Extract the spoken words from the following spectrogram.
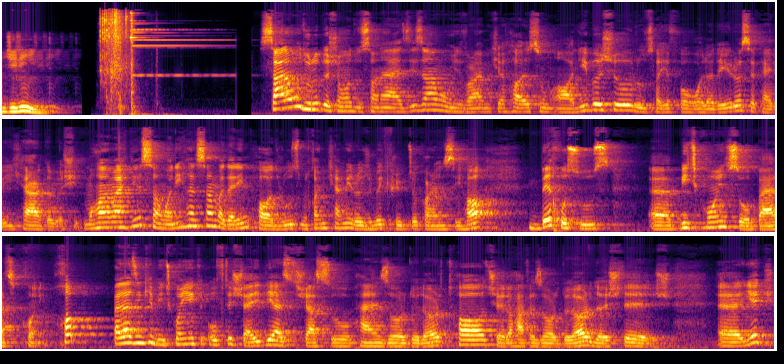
گرین سلام و درود به شما دوستان عزیزم. امیدوارم که حالتون عالی باشه و روزهای فوق العاده ای رو سپری کرده باشید. محمد مهدی سامانی هستم و در این پادروز می‌خوایم کمی راجع به cryptocurrency ها به خصوص بیت کوین صحبت کنیم. خب بعد از اینکه بیت کوین یک افت شدیدی از 65000 دلار تا 47000 دلار داشتهش یک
